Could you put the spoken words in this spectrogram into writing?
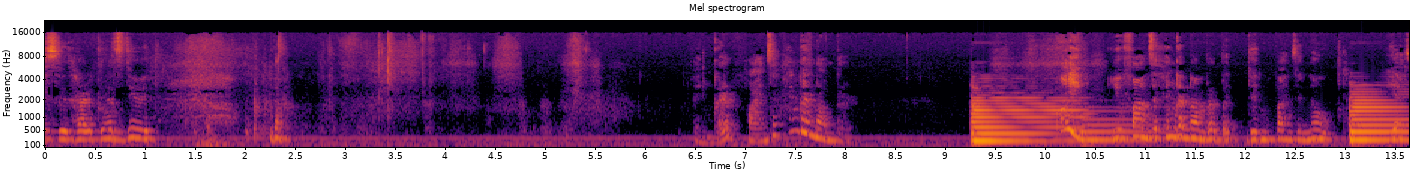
Okay, sweetheart, let's do it. Finger finds a finger number. Oh, you found the finger number but didn't find the note. Yes.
